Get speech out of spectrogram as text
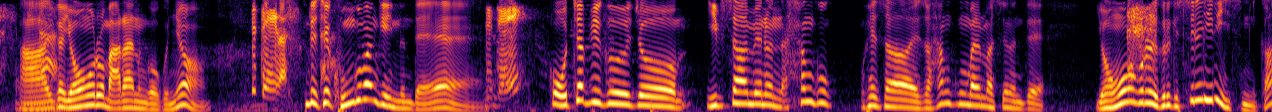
했습니다. 아, 그러니까 영어로 말하는 거군요. 네네, 맞습니다. 근데 제가 궁금한 게 있는데 네네. 그 어차피 그 저 입사하면은 한국 회사에서 한국말만 쓰는데 영어를 그렇게 쓸 일이 있습니까?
